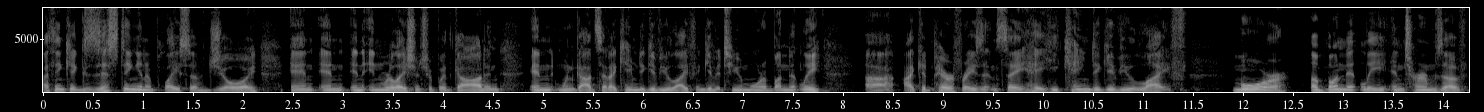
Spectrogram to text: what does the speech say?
I think existing in a place of joy and, and, and in relationship with God, and, and when God said, I came to give you life and give it to you more abundantly, uh, I could paraphrase it and say, hey, He came to give you life more abundantly in terms of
